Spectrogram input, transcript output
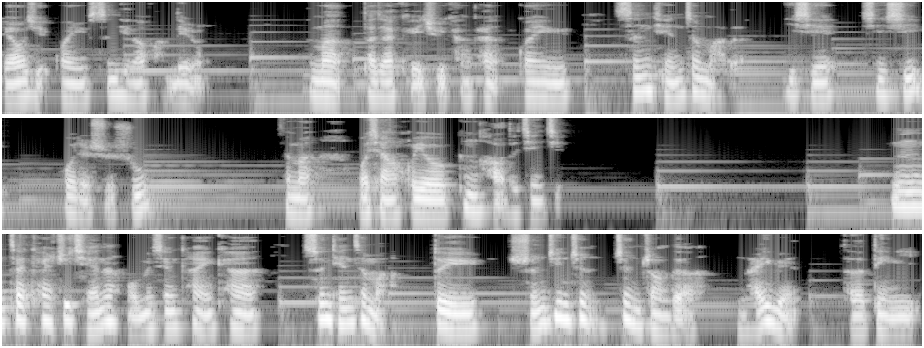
了解关于森田疗法的内容，那么大家可以去看看关于。森田正马的一些信息或者是书，那么我想会有更好的见解。嗯，在开始之前呢，我们先看一看森田正马对于神经症症状的来源它的定义。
